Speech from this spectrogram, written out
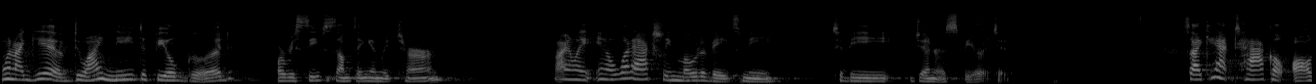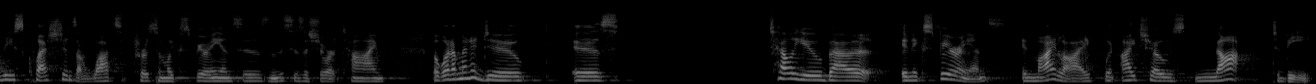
when I give, do I need to feel good or receive something in return? Finally, you know, what actually motivates me to be generous spirited? So I can't tackle all these questions. Have lots of personal experiences, and this is a short time. But what I'm going to do is tell you about an experience in my life when I chose not to be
